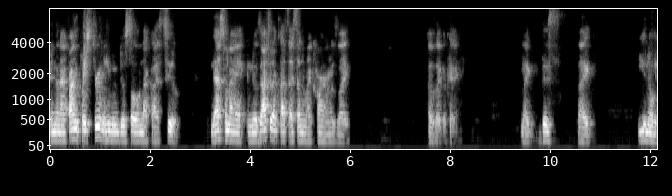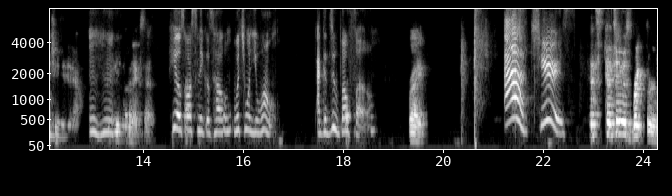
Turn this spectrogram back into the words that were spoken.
And then I finally pushed through and then he moved me to a solo in that class too. And that's when I and it was after that class I sat in my car and was like, I was like, okay, like this, like you know what you need to do now. hmm You know the next step. Heels or sneakers, ho. Which one you want? I could do both of them. Right. Ah, cheers. Con- continuous breakthrough.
